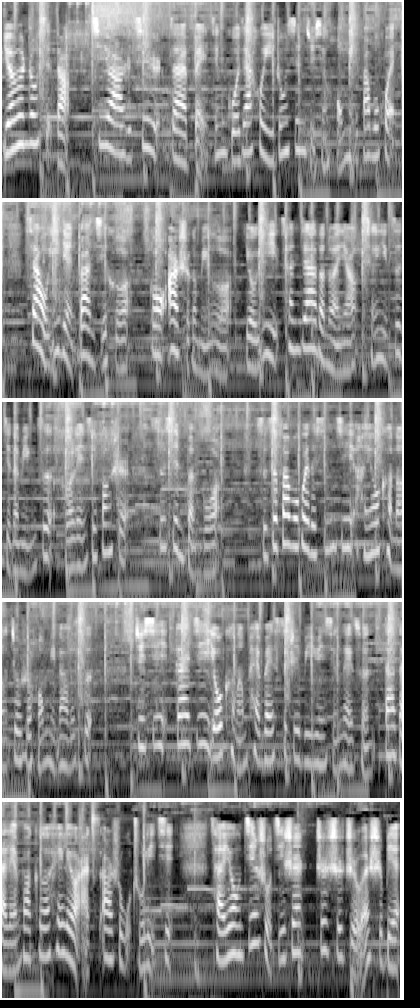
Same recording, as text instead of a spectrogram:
原文中写道：七月二十七日，在北京国家会议中心举行红米发布会，下午一点半集合，共二十个名额。有意参加的暖阳，请以自己的名字和联系方式私信本博。此次发布会的新机很有可能就是红米 Note 四。据悉，该机有可能配备四 GB 运行内存，搭载联发科 Helio X 二十五处理器，采用金属机身，支持指纹识别，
